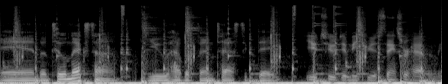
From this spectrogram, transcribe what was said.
And until next time, you have a fantastic day. You too, Demetrius. Thanks for having me.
